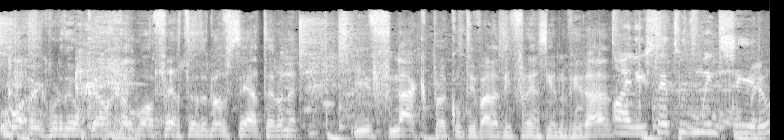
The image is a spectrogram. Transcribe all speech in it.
o Homem que Mordeu o Cão é uma oferta do novo Seat Arona e FNAC para cultivar a diferença e a novidade. Olha, isto é tudo muito giro,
